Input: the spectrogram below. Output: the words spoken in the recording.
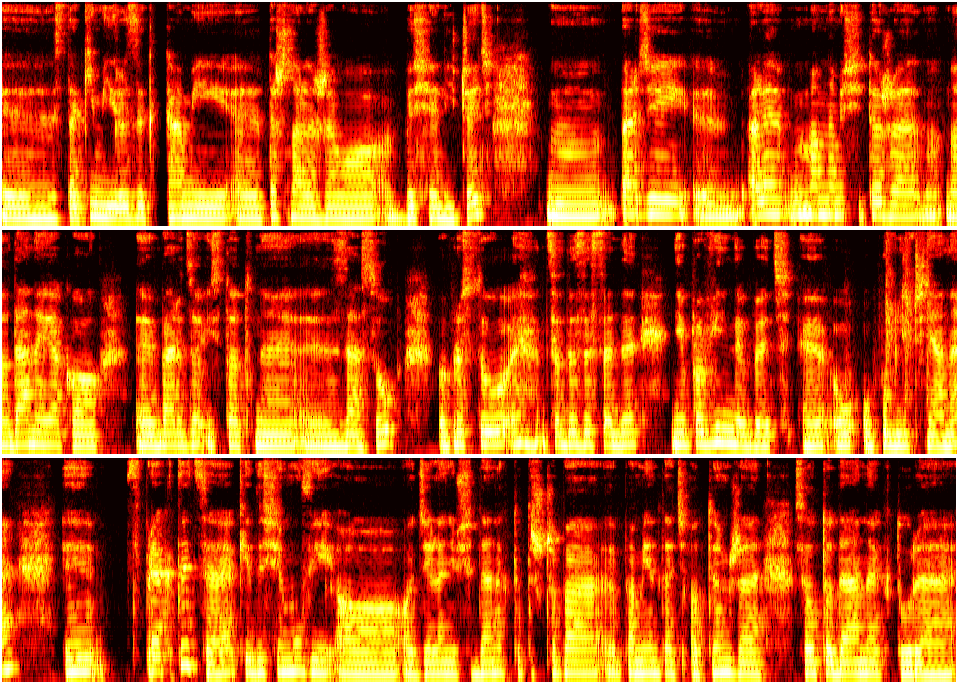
y, z takimi ryzykami y, też należałoby się liczyć. Mm, bardziej, y, ale mam na myśli to, że no, dane jako bardzo istotny zasób po prostu co do zasady nie powinny być upubliczniane. W praktyce, kiedy się mówi o, o dzieleniu się danych, to też trzeba pamiętać o tym, że są to dane, które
